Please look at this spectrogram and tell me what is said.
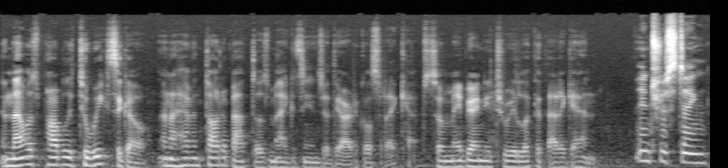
and that was probably two weeks ago. And I haven't thought about those magazines or the articles that I kept. So maybe I need to relook at that again. Interesting.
